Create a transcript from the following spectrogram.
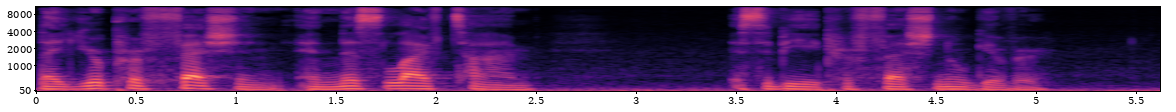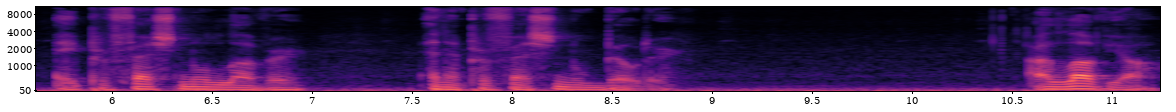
that your profession in this lifetime is to be a professional giver, a professional lover, and a professional builder. I love y'all.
